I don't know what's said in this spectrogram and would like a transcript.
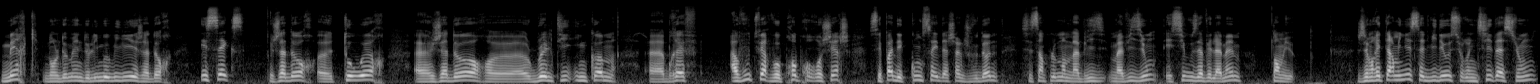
Merck. Dans le domaine de l'immobilier, j'adore Essex, j'adore euh, Tower, euh, j'adore euh, Realty Income. bref, à vous de faire vos propres recherches. Ce pas des conseils d'achat que je vous donne, c'est simplement ma, ma vision. Et si vous avez la même, tant mieux. J'aimerais terminer cette vidéo sur une citation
